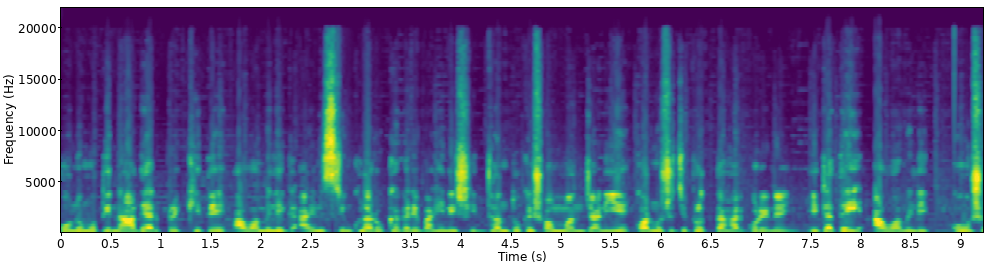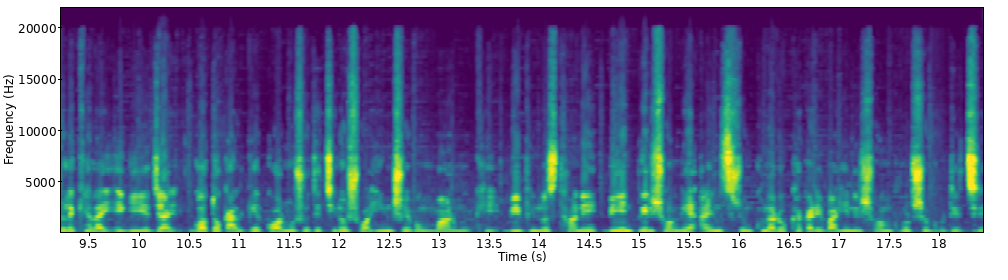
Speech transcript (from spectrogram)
অনুমতি না দেওয়ার প্রেক্ষিতে আওয়ামী লীগ আইন শৃঙ্খলা রক্ষাকারী বাহিনীর সিদ্ধান্তকে সম্মান জানিয়ে কর্মসূচি প্রত্যাহার করে নেয়। এটাতেই আওয়ামী লীগ কৌশলে খেলায় এগিয়ে যায়। গতকালকের কর্মসূচি ছিল সহিংস এবং মারমুখী। বিভিন্ন স্থানে বিএনপির সঙ্গে আইন শৃঙ্খলা রক্ষাকারী বাহিনীর সংঘর্ষ ঘটেছে,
